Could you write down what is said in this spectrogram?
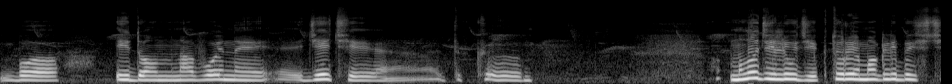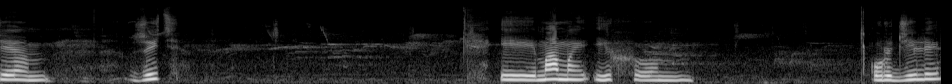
bo idą na wojny e, dzieci, e, tak, e, młodzi ludzie, którzy moglibyście żyć. I mamy ich um, urodzili,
